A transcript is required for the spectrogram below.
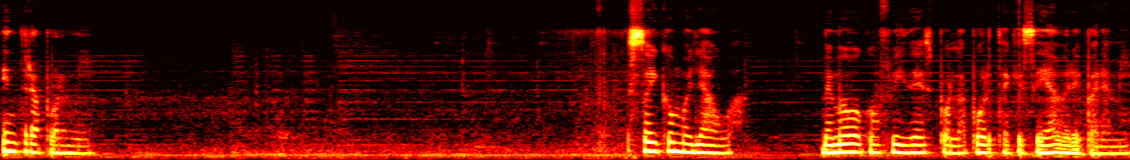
entra por mí. Soy como el agua, me muevo con fluidez por la puerta que se abre para mí.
